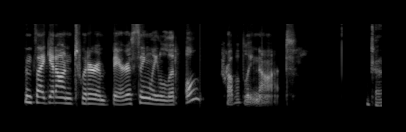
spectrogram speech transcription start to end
Since I get on Twitter embarrassingly little, probably not. okay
